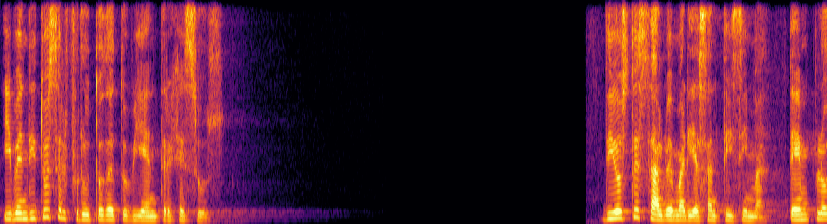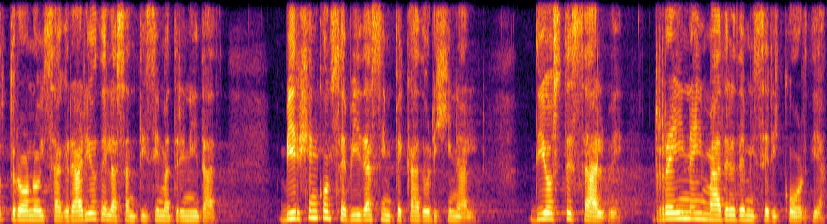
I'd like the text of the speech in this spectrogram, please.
y bendito es el fruto de tu vientre Jesús. Dios te salve María Santísima, templo, trono y sagrario de la Santísima Trinidad, Virgen concebida sin pecado original. Dios te salve, Reina y Madre de Misericordia,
